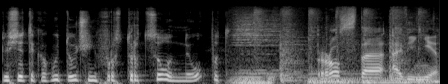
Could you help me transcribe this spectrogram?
То есть это какой-то очень фрустрационный опыт. Просто о вине.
